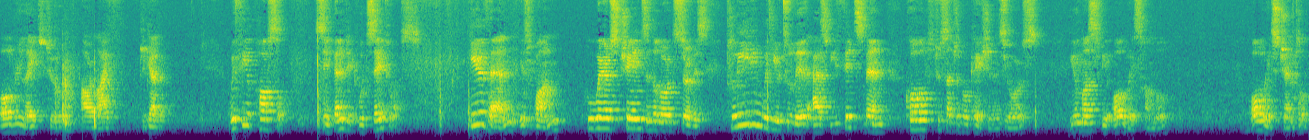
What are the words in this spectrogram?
all relate to our life together. With the apostle, St. Benedict would say to us, Here then is one who wears chains in the Lord's service, pleading with you to live as befits men called to such a vocation as yours. You must be always humble, always gentle,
